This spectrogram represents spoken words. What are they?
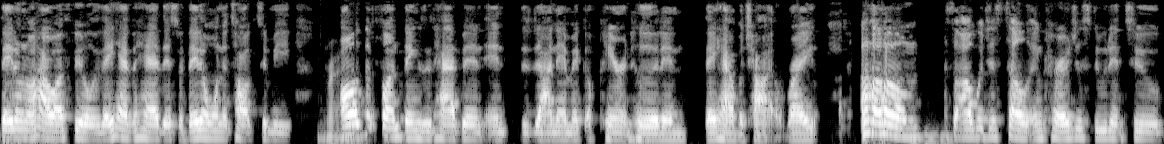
they don't know how i feel or they haven't had this or they don't want to talk to me. Right. all the fun things that happen in the dynamic of parenthood and they have a child right um mm-hmm. so i would just tell encourage a student to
